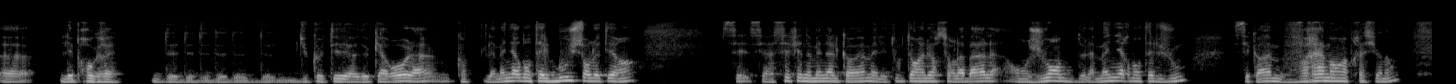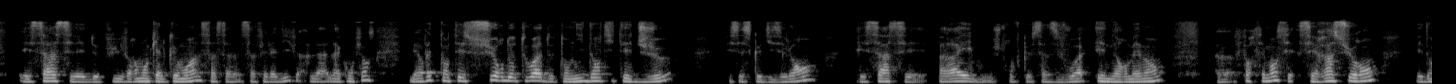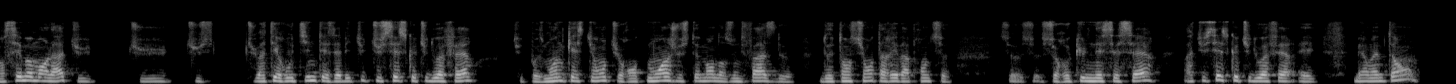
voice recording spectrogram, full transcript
euh, les progrès de, du côté euh, de Caro. La manière dont elle bouge sur le terrain, c'est assez phénoménal quand même. Elle est tout le temps à l'heure sur la balle en jouant de la manière dont elle joue. C'est quand même vraiment impressionnant. Et ça, c'est depuis vraiment quelques mois, ça, ça, fait la, diff, la, la, confiance. Mais en fait, quand tu es sûr de toi, de ton identité de jeu, et c'est ce que disait Laurent, et ça, c'est pareil, je trouve que ça se voit énormément. Euh, forcément, c'est rassurant. Et dans ces moments-là, tu, as tes routines, tes habitudes, tu sais ce que tu dois faire. Tu te poses moins de questions, tu rentres moins justement dans une phase de, tension, tu arrives à prendre ce, recul nécessaire. Ah, tu sais ce que tu dois faire. Et, mais en même temps,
